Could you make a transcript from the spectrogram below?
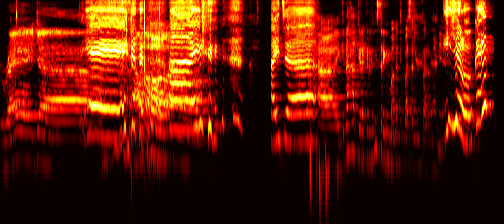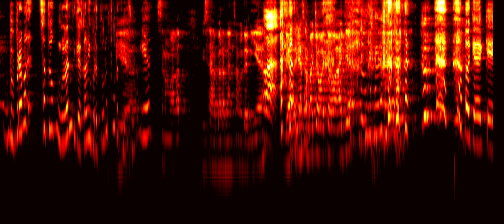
Reja. Yeay. Halo. Hai. Hai Ja. Hai, kita akhir-akhir ini sering banget dipasangin barengan ya. Iya loh, kayak beberapa satu bulan tiga kali berturut-turut Iya, ya sih. Iya. seneng banget bisa barengan sama Dania. Wah. Biasanya sama cowok-cowok aja. Oke oke.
